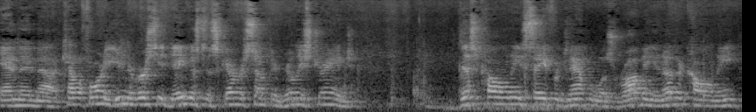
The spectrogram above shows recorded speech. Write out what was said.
And then uh, California, University of Davis discovered something really strange. This colony, say for example, was robbing another colony,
